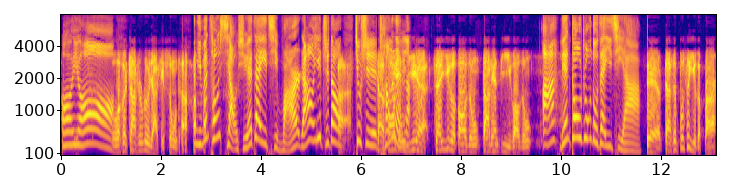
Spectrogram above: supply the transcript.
哎呦，我和张世禄家去送他。你们从小学在一起玩儿，然后一直到啊就是成人了中毕业，在一个高中，大连第一高中。啊，连高中都在一起呀、对，但是不是一个班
